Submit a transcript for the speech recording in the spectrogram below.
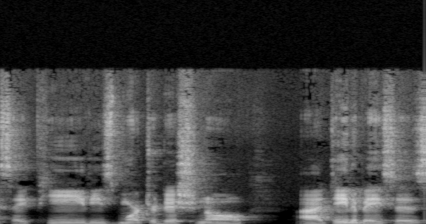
SAP, these more traditional uh, databases.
